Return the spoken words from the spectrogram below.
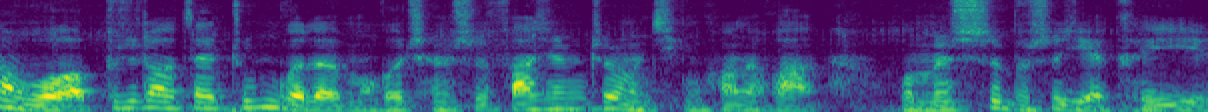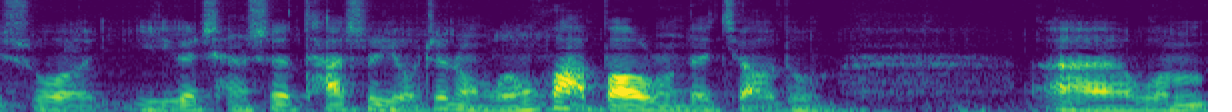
那我不知道在中国的某个城市发生这种情况的话，我们是不是也可以说一个城市它是有这种文化包容的角度？呃，我们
